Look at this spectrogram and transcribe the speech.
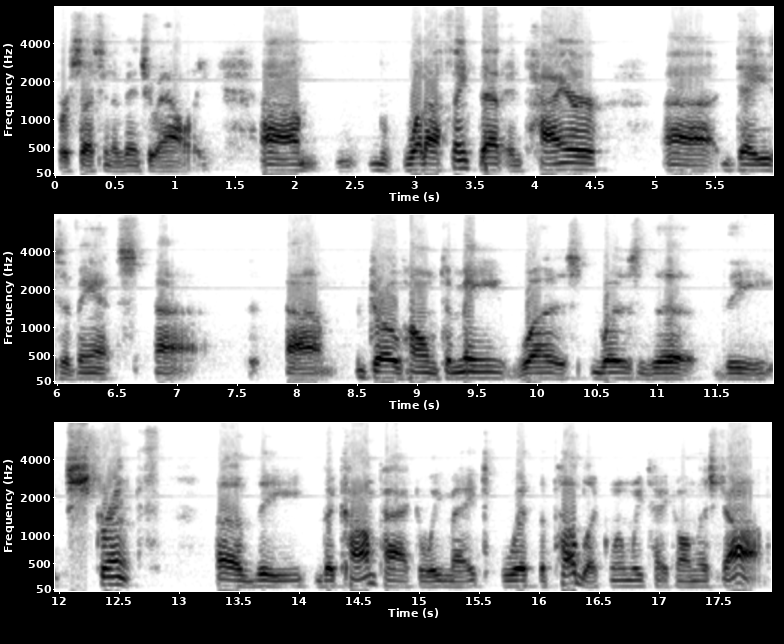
for such an eventuality. Um, what I think that entire uh, day's events uh, um, drove home to me was was the the strength of the the compact we make with the public when we take on this job.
